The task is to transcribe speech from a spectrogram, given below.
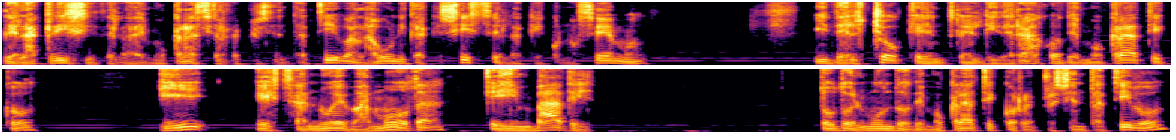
de la crisis de la democracia representativa, la única que existe, la que conocemos, y del choque entre el liderazgo democrático y esta nueva moda que invade todo el mundo democrático representativo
